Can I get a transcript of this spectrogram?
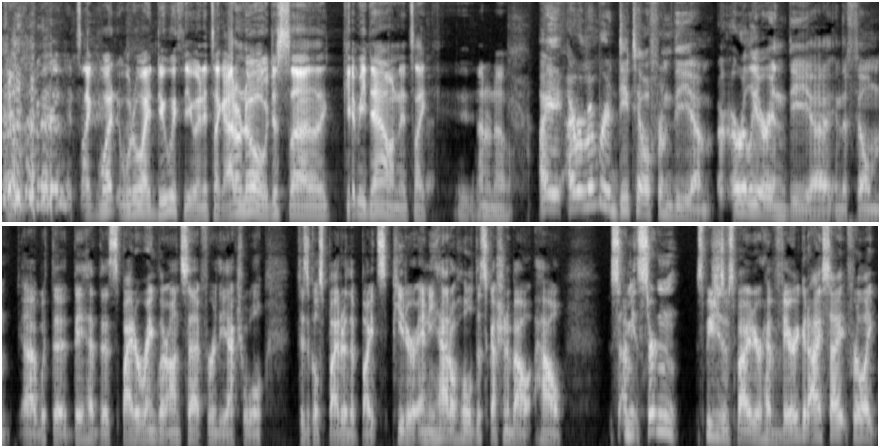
it's like what what do I do with you? And it's like I don't know. Just uh, get me down. It's like I don't know. I, I remember a detail from the um, earlier in the uh, in the film uh, with the they had the spider wrangler on set for the actual physical spider that bites Peter, and he had a whole discussion about how I mean certain species of spider have very good eyesight for like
